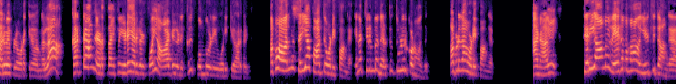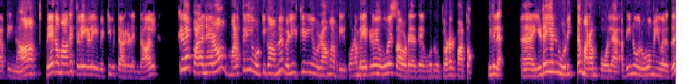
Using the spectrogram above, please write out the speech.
கருவேப்பிலை உடைக்கிறவங்க எல்லாம் கரெக்டா அந்த இடத்த இப்ப இடையர்கள் போய் ஆடுகளுக்கு கொம்புகளை ஒடிக்கிறார்கள். அப்போ வந்து சரியா பார்த்து உடைப்பாங்க. ஏன்னா திரும்ப அந்த இடத்துல துளிர்க்கணும் அது. அப்படிதான் உடைப்பாங்க. ஆனால் தெரியாம வேகமா இழுத்துட்டாங்க அப்படின்னா வேகமாக கிளைகளை வெட்டி விட்டார்கள் என்றால் கிளை பல நேரம் மரத்துலயும் ஒட்டிக்காம வெளியே கீழையும் விழாம அப்படி இருக்கும். நம்ம ஏற்கனவே ஓஎஸ்ஆவோட ஒரு தொடர் பார்த்தோம். இதுல அஹ் இடையன் ஒடித்த மரம் போல அப்படின்னு ஒரு ஓமை வருது.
